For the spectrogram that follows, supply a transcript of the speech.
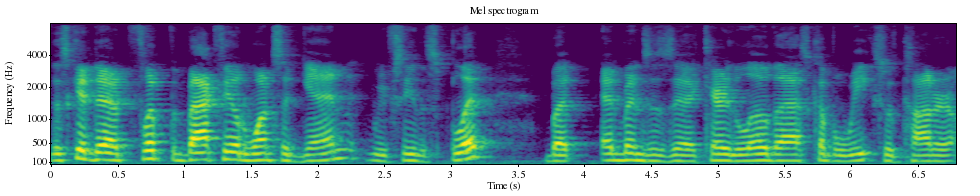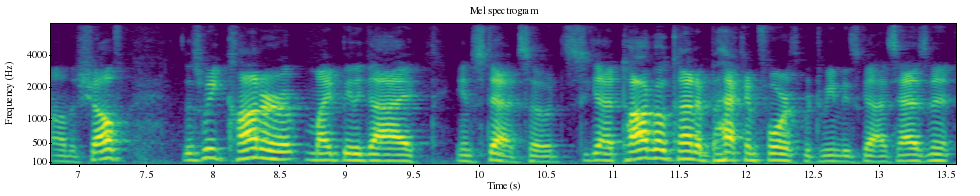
this kid uh, flipped the backfield once again. We've seen the split, but Edmonds has uh, carried the load the last couple weeks with Conner on the shelf. This week, Conner might be the guy instead. So it's got toggle kind of back and forth between these guys, hasn't it?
